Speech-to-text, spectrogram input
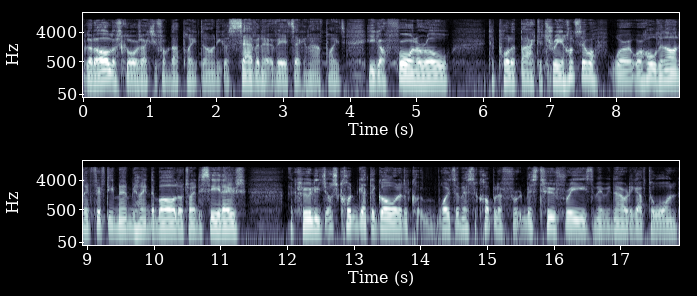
Got all the scores actually from that point on. He got seven out of eight second half points. He got four in a row to pull it back to three. And Huntsville were, were, were holding on. They had 15 men behind the ball. They were trying to see it out. And Cooley just couldn't get the goal. The Whites have missed a couple of missed two frees to maybe narrow the gap to one.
